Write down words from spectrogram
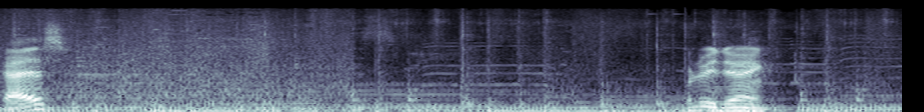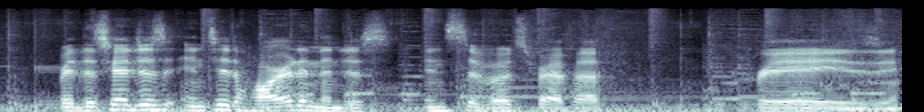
Guys? What are we doing? Wait, this guy just inted hard and then just insta votes for FF. Crazy.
